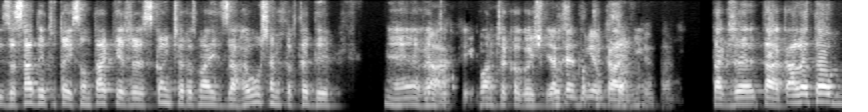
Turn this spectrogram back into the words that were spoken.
zasady tutaj są takie, że skończę rozmawiać z Zacheuszem, to wtedy e, ewentualnie tak, włączę kogoś ja w poczekalni. tak. Także tak, ale to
